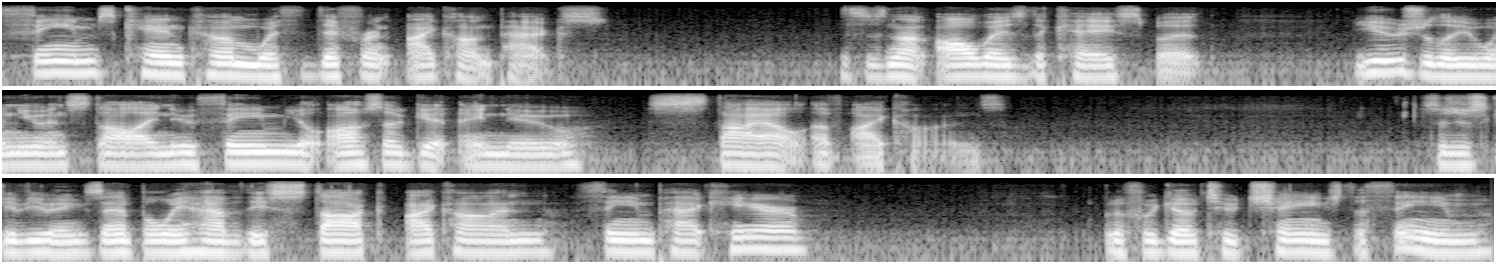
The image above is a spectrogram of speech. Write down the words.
themes can come with different icon packs. This is not always the case, but usually when you install a new theme, you'll also get a new style of icons. So just give you an example, we have the stock icon theme pack here. But if we go to change the theme,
